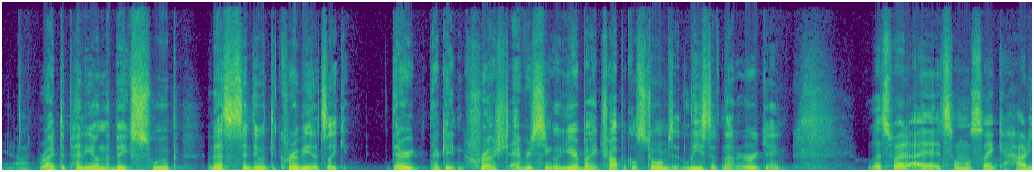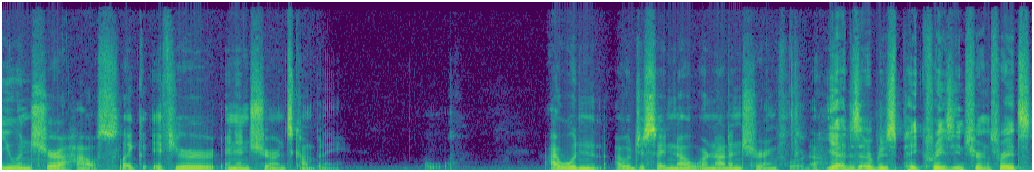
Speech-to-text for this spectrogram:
You know? right? Depending on the big swoop, and that's the same thing with the Caribbean. It's like they're they're getting crushed every single year by tropical storms, at least if not a hurricane. Well, that's what I, it's almost like. How do you insure a house? Like, if you're an insurance company, I wouldn't. I would just say no. We're not insuring Florida. Yeah, does everybody just pay crazy insurance rates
